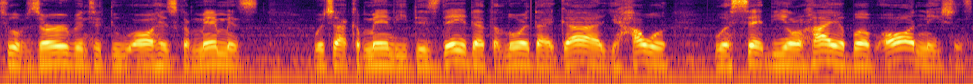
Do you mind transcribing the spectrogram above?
to observe and to do all his commandments which I command thee this day, that the Lord thy God, Yahweh, will set thee on high above all nations,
